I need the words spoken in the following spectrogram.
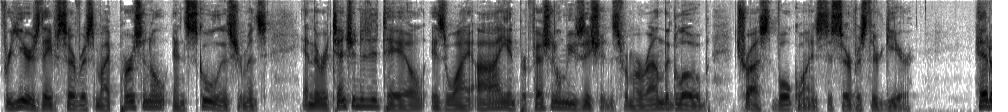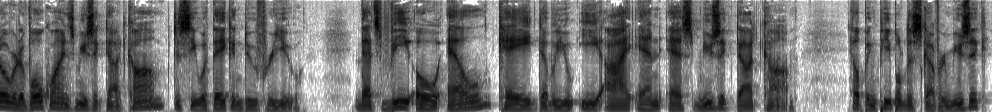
For years, they've serviced my personal and school instruments, and their attention to detail is why I and professional musicians from around the globe trust Volkwein's to service their gear. Head over to volkweinsmusic.com to see what they can do for you. That's V O L K W E I N S music.com, helping people discover music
